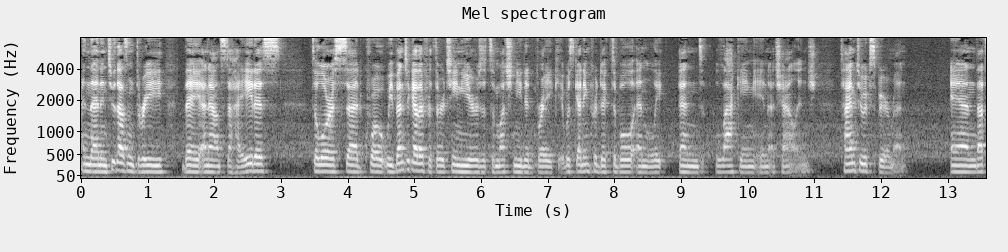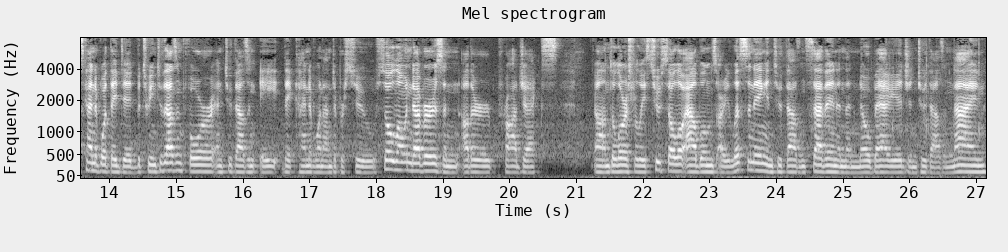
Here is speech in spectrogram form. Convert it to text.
And then in 2003, they announced a hiatus. Dolores said, quote, We've been together for 13 years. It's a much needed break. It was getting predictable and, la- and lacking in a challenge. Time to experiment. And that's kind of what they did. Between 2004 and 2008, they kind of went on to pursue solo endeavors and other projects. Um, Dolores released two solo albums, Are You Listening in 2007 and then No Baggage in 2009.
